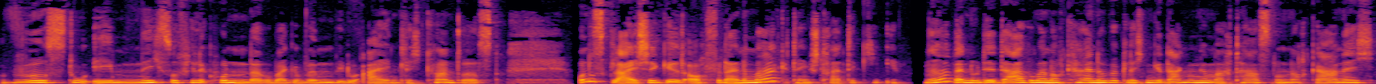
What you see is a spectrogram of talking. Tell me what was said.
wirst du eben nicht so viele Kunden darüber gewinnen, wie du eigentlich könntest. Und das Gleiche gilt auch für deine Marketingstrategie. Ne? Wenn du dir darüber noch keine wirklichen Gedanken gemacht hast und noch gar nicht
